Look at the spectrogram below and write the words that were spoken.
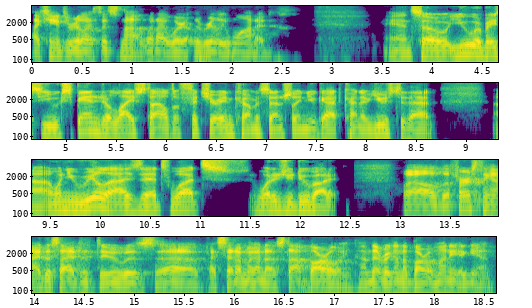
I came to realize that's not what I really wanted. And so you were basically, you expanded your lifestyle to fit your income essentially, and you got kind of used to that. Uh, and when you realized it, what, what did you do about it? Well, the first thing I decided to do was uh, I said, I'm going to stop borrowing. I'm never going to borrow money again.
